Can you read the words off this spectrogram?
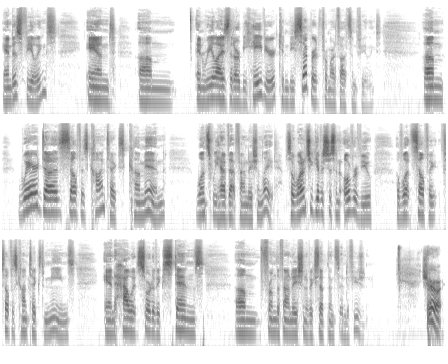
and as feelings, and um, and realize that our behavior can be separate from our thoughts and feelings. Um, where does self as context come in once we have that foundation laid? So why don't you give us just an overview of what self self as context means and how it sort of extends um, from the foundation of acceptance and defusion? Sure.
